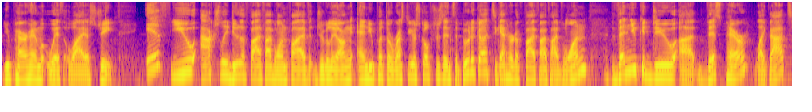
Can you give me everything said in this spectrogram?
You pair him with YSG if you actually do the 5515 Zhuge and you put the rest of your sculptures into Boudica to get her to 5551 then you could do uh, this pair like that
